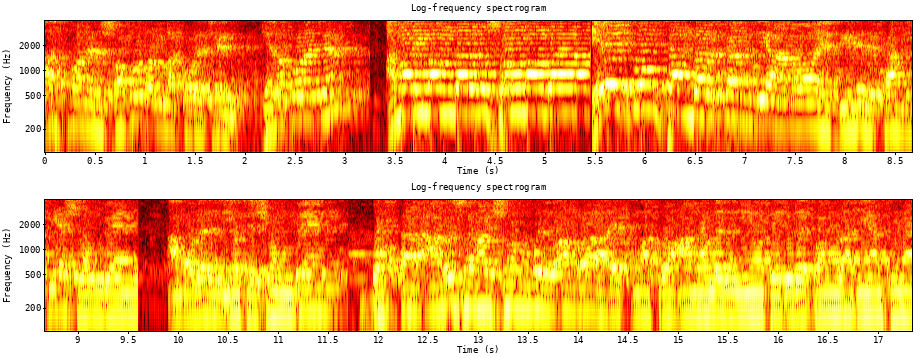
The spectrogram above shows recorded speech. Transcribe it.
আসমানের শপথ করেছেন। করেছেন? আমার ইমানদার মুসলমান দিলের কান দিয়া শুনবেন, আমলের নিয়তে শুনবেন। বক্তার শুনব, আমরা একমাত্র আমলের নিয়তে জুড়ে কোন রাজি আছি না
